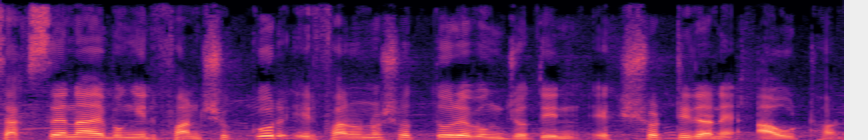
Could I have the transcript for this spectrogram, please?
সাক্সেনা এবং ইরফান শুক্কুর। ইরফান উনসত্তর এবং যতীন একষট্টি রানে আউট হন।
